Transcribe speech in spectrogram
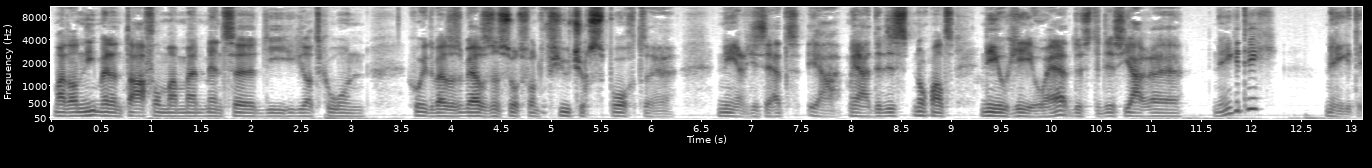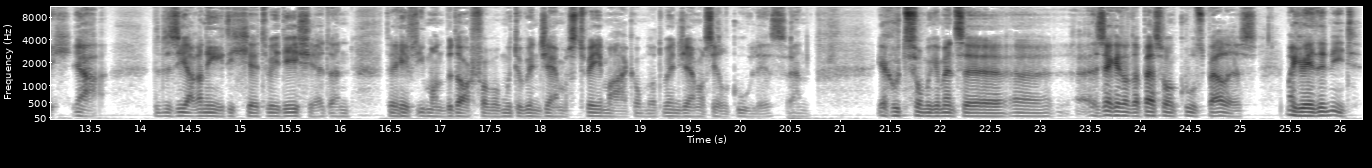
Maar dan niet met een tafel, maar met mensen die dat gewoon... Gooien, wel eens een soort van future sport eh, neergezet. Ja, maar ja, dit is nogmaals Neo Geo, hè. Dus dit is jaren 90? 90, ja. Dit is de jaren 90 2D shit. En toen heeft iemand bedacht van we moeten Windjammers 2 maken, omdat Windjammers heel cool is. En ja goed, sommige mensen eh, zeggen dat het best wel een cool spel is. Maar ik weet het niet.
